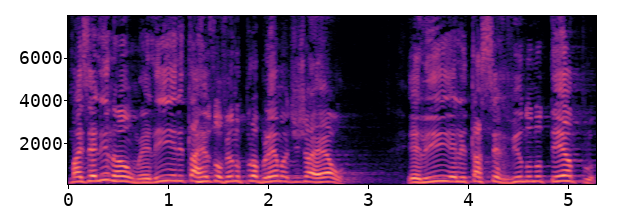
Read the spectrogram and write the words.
Mas Eli não, Eli ele está resolvendo o problema de Israel. Eli ele está servindo no templo.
